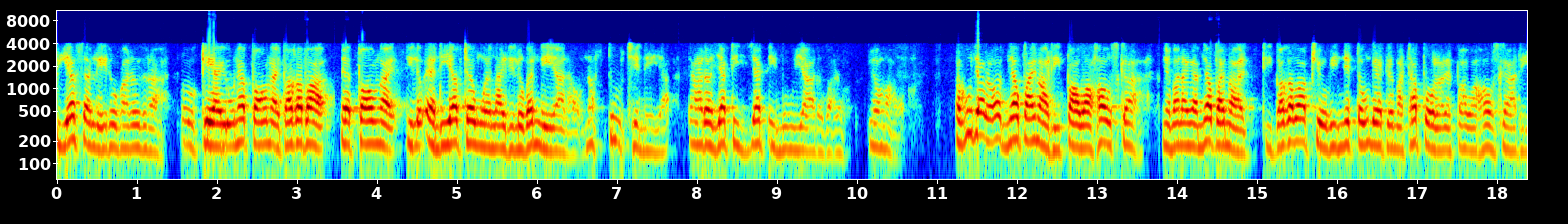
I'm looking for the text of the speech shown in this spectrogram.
PSL တို့ဘာလို့ဆိုတာဟို KIO နဲ့ပေါင်းလိုက်ဘကဘနဲ့ပေါင်းလိုက်ဒီလို NDF တဲ့ဝင်လိုက်ဒီလိုပဲနေရတာပေါ့နော်သူ့ချင်းနေရဒါတော့ယက်တီယက်တီမူရတော့ဘာလို့ပြောမှာပေါ့အခုကျတော့မြောက်ပိုင်းမှာဒီ power house ကမြန်မာနိုင်ငံမြောက်ပိုင်းမှာဒီဘကဘဖြိုပြီးနှစ်30အတွင်းမှာထပ်ပေါ်လာတဲ့ power house ကဒီ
